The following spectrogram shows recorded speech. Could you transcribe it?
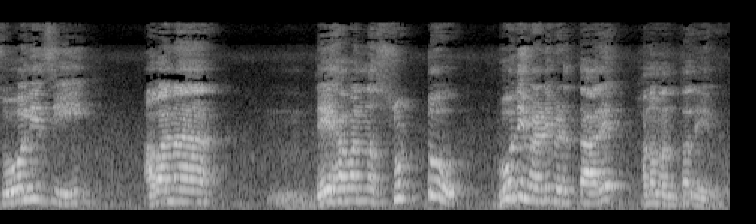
ಸೋಲಿಸಿ ಅವನ ದೇಹವನ್ನು ಸುಟ್ಟು ಬೂದಿ ಮಾಡಿ ಬಿಡುತ್ತಾರೆ ಹನುಮಂತ ದೇವರು.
